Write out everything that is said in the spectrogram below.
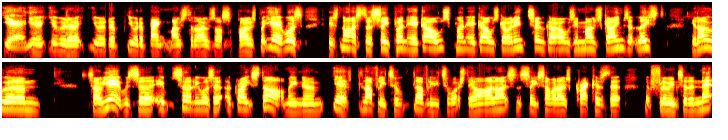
yeah, you you would have you would have you would have banked most of those, I suppose. But yeah, it was it's nice to see plenty of goals, plenty of goals going in, two goals in most games at least. You know, um, so yeah, it was uh, it certainly was a, a great start. I mean, um, yeah, lovely to lovely to watch the highlights and see some of those crackers that that flew into the net.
